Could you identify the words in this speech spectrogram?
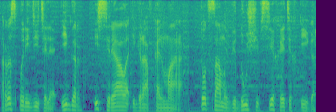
распорядителя игр из сериала «Игра в кальмара» тот самый ведущий всех этих игр.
